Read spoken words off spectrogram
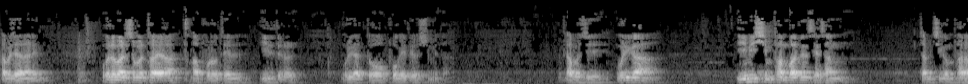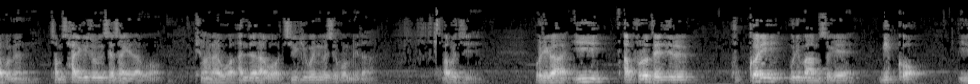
아버지 하나님, 오늘 말씀을 통하여 앞으로 될 일들을 우리가 또 보게 되었습니다. 아버지, 우리가 이미 심판받은 세상, 참 지금 바라보면 참 살기 좋은 세상이라고 평안하고 안전하고 즐기고 있는 것을 봅니다. 아버지, 우리가 이 앞으로 될 일을 굳건히 우리 마음속에 믿고 이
